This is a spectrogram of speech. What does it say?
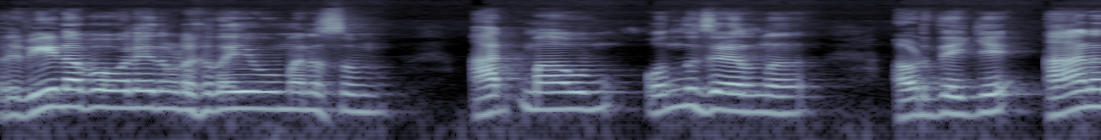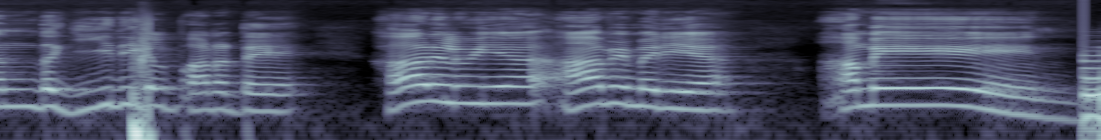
ഒരു വീണ പോലെ നമ്മുടെ ഹൃദയവും മനസ്സും ആത്മാവും ഒന്നു ചേർന്ന് അവിടത്തേക്ക് ആനന്ദഗീതികൾ പാടട്ടെ. ഹാലലുയ ആവ്യമരിയ മരിയ ആമേൻ.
